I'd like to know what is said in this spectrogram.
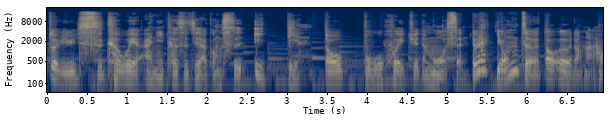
对于史克威尔艾尼克斯这家公司一点都不会觉得陌生，对不对？勇者斗恶龙啊，哈，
